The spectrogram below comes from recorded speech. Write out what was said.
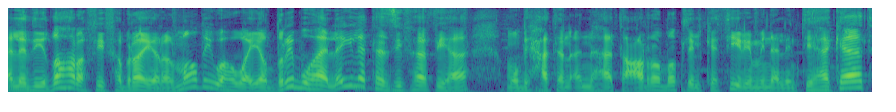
الذي ظهر في فبراير الماضي وهو يضربها ليلة زفافها موضحة أنها تعرضت للكثير من الانتهاكات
